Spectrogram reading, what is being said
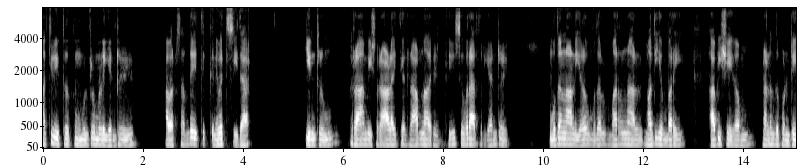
ஆச்சரியப்படுவதற்கும் ஒன்றுமில்லை என்று அவர் சந்தேகத்துக்கு நிவர்த்தி செய்தார். இன்றும் ராமேஸ்வர ஆலயத்தில் ராமநாதருக்கு சிவராத்திரி அன்று முதல் நாள் இரவு முதல் மறுநாள் மதியம் வரை அபிஷேகம் நடந்து கொண்டே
